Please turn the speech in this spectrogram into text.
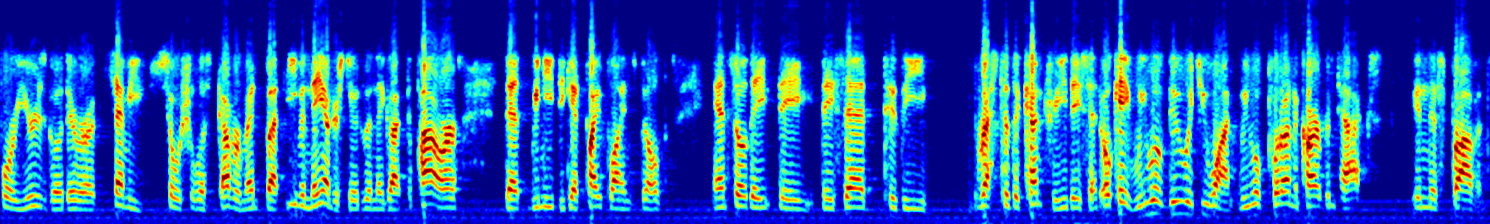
four years ago, they were a semi-socialist government, but even they understood when they got to power that we need to get pipelines built. And so they, they, they said to the rest of the country, they said, okay, we will do what you want. We will put on a carbon tax in this province.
